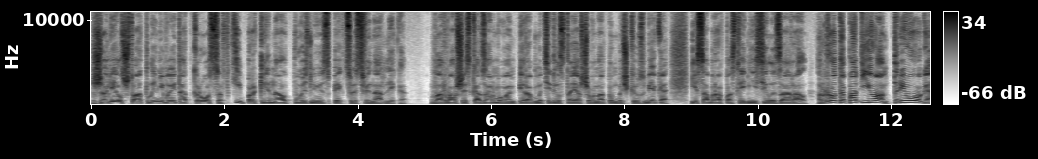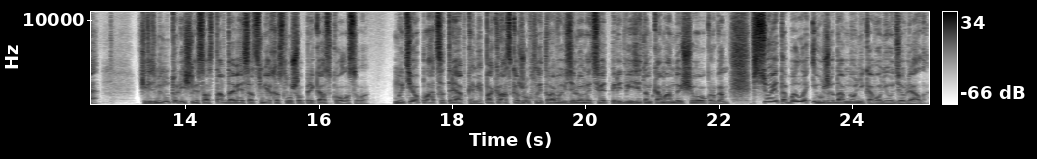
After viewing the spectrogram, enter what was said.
жалел, что отлынивает от кроссов и проклинал позднюю инспекцию свинарника. Ворвавшись в казарму, вампир обматерил стоявшего на тумбочке узбека и, собрав последние силы, заорал «Рота, подъем! Тревога!» Через минуту личный состав, давясь от смеха, слушал приказ Колосова. Мытье плаца тряпками, покраска жухлой травы в зеленый цвет перед визитом командующего округом. Все это было и уже давно никого не удивляло.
